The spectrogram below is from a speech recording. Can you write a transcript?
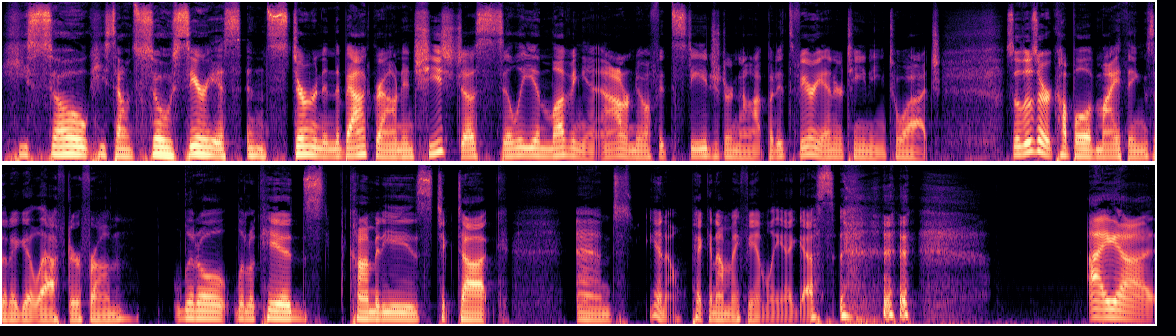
he's so he sounds so serious and stern in the background and she's just silly and loving it. And I don't know if it's staged or not, but it's very entertaining to watch. So those are a couple of my things that I get laughter from. Little little kids, comedies, TikTok, and you know, picking on my family, I guess. I uh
